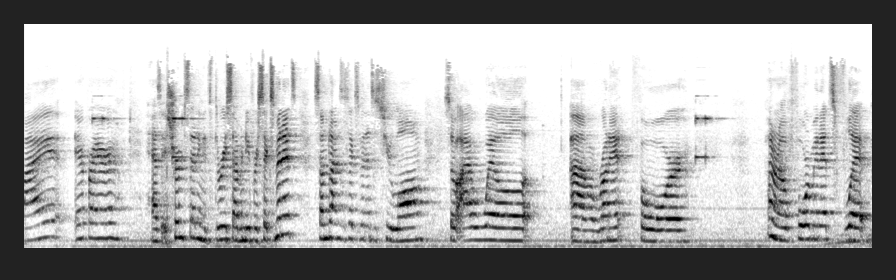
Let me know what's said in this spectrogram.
My air fryer has a shrimp setting. It's 370 for six minutes. Sometimes the six minutes is too long, so I will um, run it for, I don't know, four minutes, flip,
